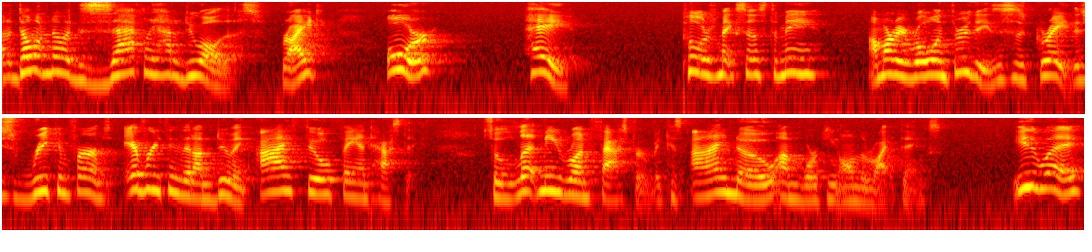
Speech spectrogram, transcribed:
but I don't know exactly how to do all this, right? Or, hey, pillars make sense to me. I'm already rolling through these. This is great. This just reconfirms everything that I'm doing. I feel fantastic. So let me run faster because I know I'm working on the right things. Either way,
